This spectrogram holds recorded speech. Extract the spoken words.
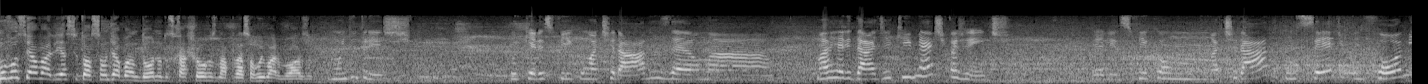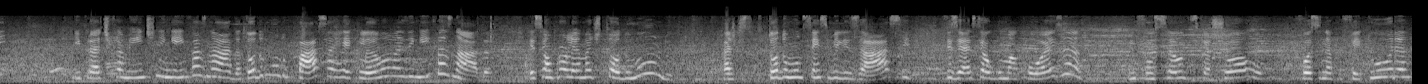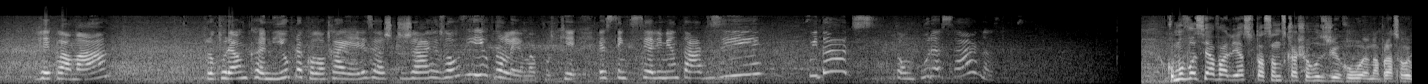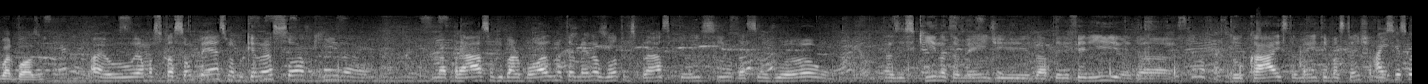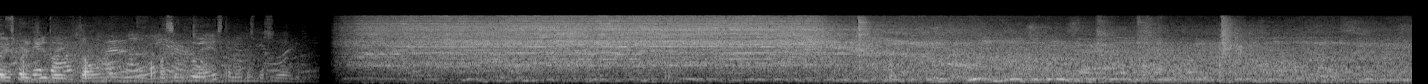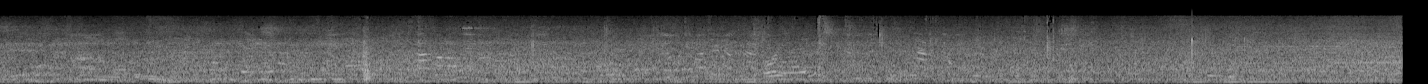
Como você avalia a situação de abandono dos cachorros na Praça Rui Barbosa? Muito triste. Porque eles ficam atirados, é uma, uma realidade que mexe com a gente. Eles ficam atirados, com sede, com fome e praticamente ninguém faz nada. Todo mundo passa, reclama, mas ninguém faz nada. Esse é um problema de todo mundo. Acho que se todo mundo sensibilizasse, fizesse alguma coisa em função dos cachorros, fosse na prefeitura, reclamar, procurar um canil para colocar eles, eu acho que já resolvia o problema, porque eles têm que ser alimentados e cuidados. São puras sarnas. Como você avalia a situação dos cachorros de rua na Praça Rui Barbosa? Ah, eu, é uma situação péssima, porque não é só aqui na, na praça Rui Barbosa, mas também nas outras praças que tem lá em cima, da São João, nas esquinas também de, da periferia, da, do cais também, tem bastante desses cães perdidos aí, então passando doença também com as pessoas.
